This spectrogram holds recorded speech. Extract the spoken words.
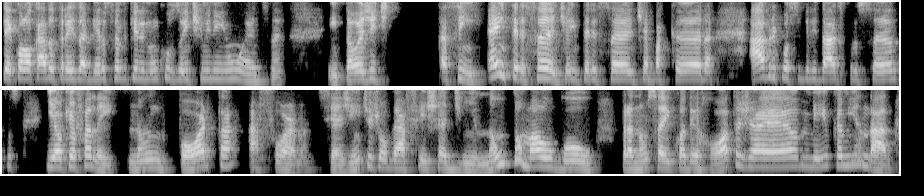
ter colocado três zagueiros, sendo que ele nunca usou em time nenhum antes, né? Então a gente, assim, é interessante, é interessante, é bacana, abre possibilidades para o Santos, e é o que eu falei, não importa a forma. Se a gente jogar fechadinho, não tomar o gol para não sair com a derrota, já é meio caminho andado.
